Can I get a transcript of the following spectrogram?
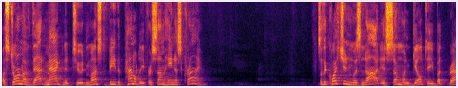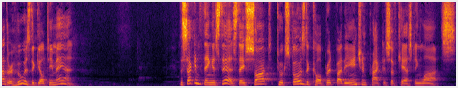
A storm of that magnitude must be the penalty for some heinous crime. So the question was not, is someone guilty, but rather, who is the guilty man? The second thing is this they sought to expose the culprit by the ancient practice of casting lots.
